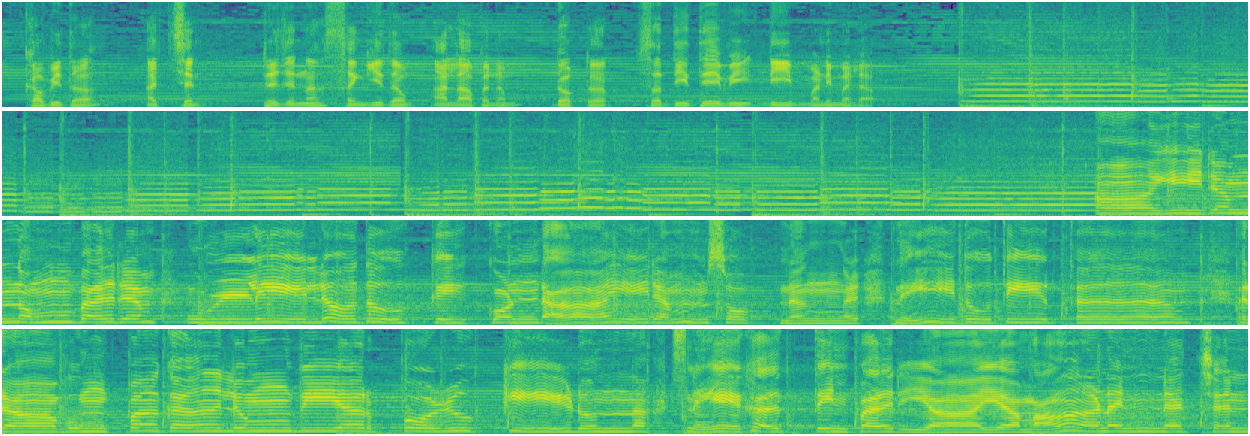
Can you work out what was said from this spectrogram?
കവിത അച്ഛൻ രചന സംഗീതം ആലാപനം ഡോക്ടർ സതീദേവി ഡി മണിമല. ആയിരം നൊമ്പരം ഉള്ളിലൊതുക്കിക്കൊണ്ടായിരം സ്വപ്നങ്ങൾ നെയ്തു തീർത്ത്. രാവും പകലും വിയർപ്പൊഴുക്കിയിടുന്ന സ്നേഹത്തിൻ പര്യായമാണെന്നച്ഛൻ.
